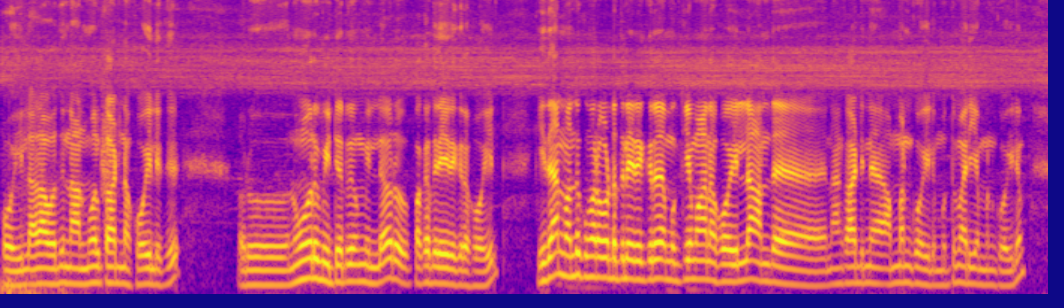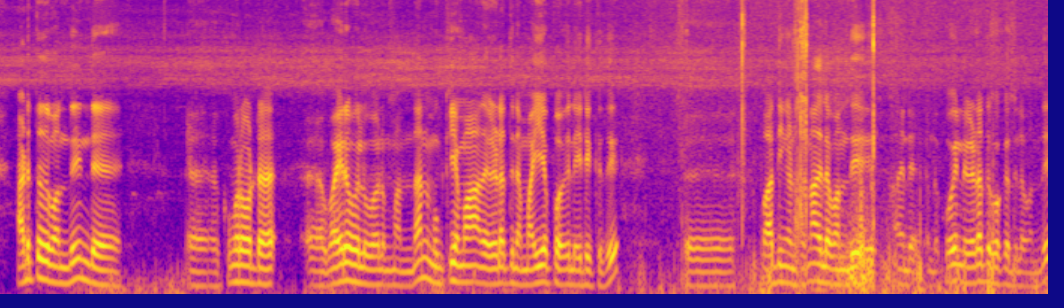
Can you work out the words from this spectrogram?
கோயில். அதாவது நான் முதல் காட்டின கோயிலுக்கு ஒரு நூறு மீட்டரும் இல்லை ஒரு பக்கத்தில் இருக்கிற கோயில். இதான் வந்து குமரகோட்டத்தில் இருக்கிற முக்கியமான கோயிலில் அந்த நான் காட்டின அம்மன் கோயில் முத்துமாரி அம்மன் கோயிலும். அடுத்தது வந்து இந்த குமரகோட்ட குமரகோட்டை அஹ், தான் முக்கியமாக அந்த இடத்துல மையப்பகுதியில் இருக்குது. பார்த்தீங்கன்னு சொன்னால் அதில் வந்து அந்த அந்த கோயில் இடது பக்கத்தில் வந்து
